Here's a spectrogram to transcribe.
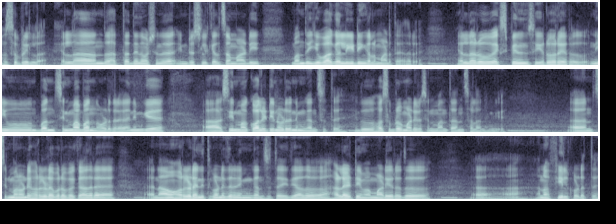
ಹೊಸಬ್ರು ಇಲ್ಲ. ಎಲ್ಲ ಒಂದು ಹತ್ತು, ಹದಿನೈದು ವರ್ಷದಿಂದ ಇಂಡಸ್ಟ್ರಿಲಿ ಕೆಲಸ ಮಾಡಿ ಬಂದು ಇವಾಗ ಲೀಡಿಂಗಲ್ಲಿ ಮಾಡ್ತಾ ಇದ್ದಾರೆ ಎಲ್ಲರೂ ಎಕ್ಸ್ಪೀರಿಯನ್ಸ್ ಇರೋರೇ ಇರೋದು. ನೀವು ಬಂದು, ಸಿನಿಮಾ ಬಂದು ನೋಡಿದ್ರೆ ನಿಮಗೆ ಸಿನಿಮಾ ಕ್ವಾಲಿಟಿ ನೋಡಿದ್ರೆ ನಿಮ್ಗೆ ಅನಿಸುತ್ತೆ. ಇದು ಹೊಸಬ್ರು ಮಾಡಿರೋ ಸಿನಿಮಾ ಅಂತ ಅನಿಸಲ್ಲ ನಿಮಗೆ. ಸಿನಿಮಾ ನೋಡಿ ಹೊರಗಡೆ ಬರಬೇಕಾದ್ರೆ, ನಾವು ಹೊರಗಡೆ ನಿಂತ್ಕೊಂಡಿದ್ರೆ ನಿಮ್ಗೆ ಅನಿಸುತ್ತೆ ಇದು ಯಾವುದೋ ಹಳೆ ಟೀಮ ಮಾಡಿರೋದು ಅನ್ನೋ ಫೀಲ್ ಕೊಡುತ್ತೆ.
